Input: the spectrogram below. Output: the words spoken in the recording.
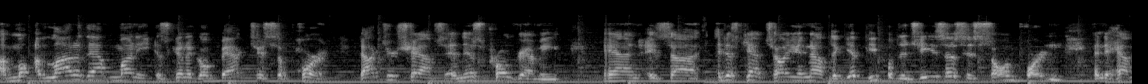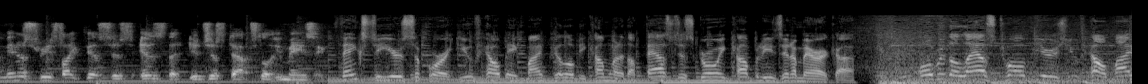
a, mo- a lot of that money is going to go back to support Dr. Chaps and this programming. And it's uh, I just can't tell you enough. To get people to Jesus is so important, and to have ministries like this is is that it's just absolutely amazing. Thanks to your support, you've helped make My Pillow become one of the fastest growing companies in America. Over the last 12 years, you've helped My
